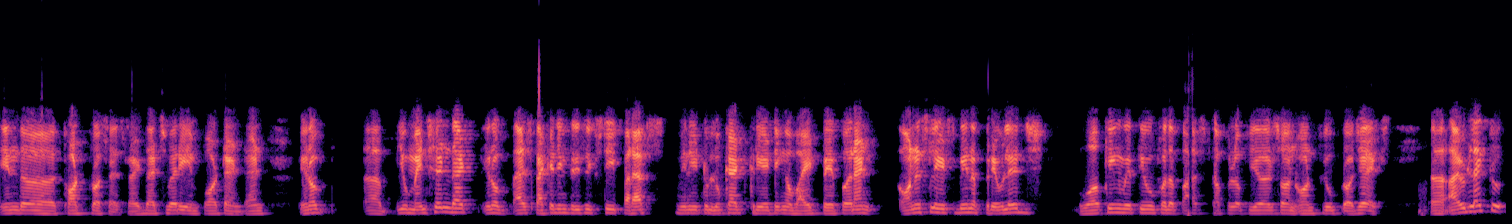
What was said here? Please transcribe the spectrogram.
in the thought process. Right, that's very important. And you know, uh, you mentioned that you know as packaging 360, perhaps we need to look at creating a white paper. And honestly, it's been a privilege working with you for the past couple of years on on few projects. Uh, I would like to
